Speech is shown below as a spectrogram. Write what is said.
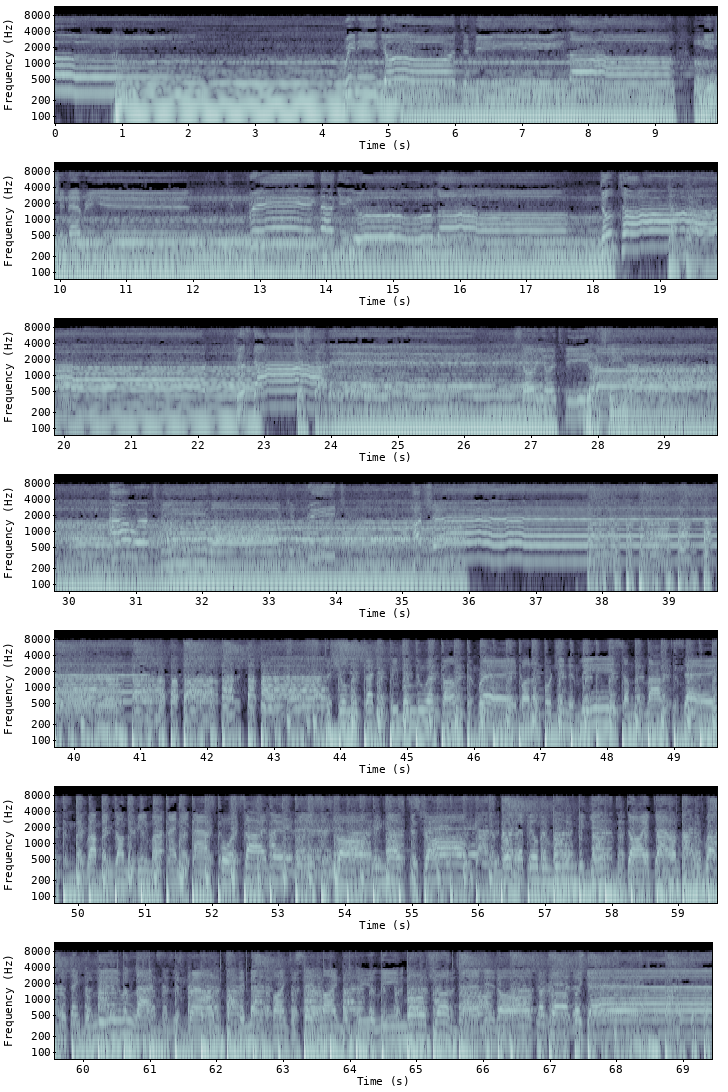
people who have come to pray, but unfortunately, some have lots to say. The Rob on the bimah and he asked for silence. This is wrong, he must be strong. The noise that filled the room begins to die down. The rustle thankfully relaxes his frown. They manage to find to stay aligned line with real emotions, and it all starts up again.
